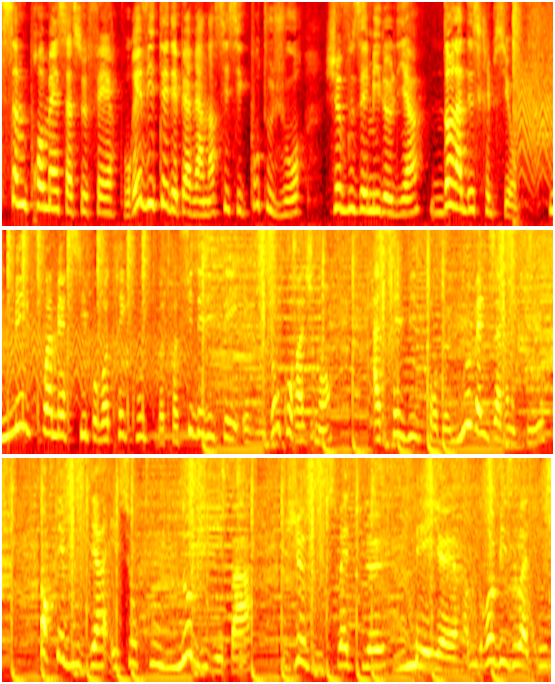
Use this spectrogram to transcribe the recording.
5 promesses à se faire pour éviter des pervers narcissiques pour toujours. Je vous ai mis le lien dans la description. Mille fois merci pour votre écoute, votre fidélité et vos encouragements. À très vite pour de nouvelles aventures. Portez-vous bien et surtout n'oubliez pas, je vous souhaite le meilleur. Gros bisous à tous.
